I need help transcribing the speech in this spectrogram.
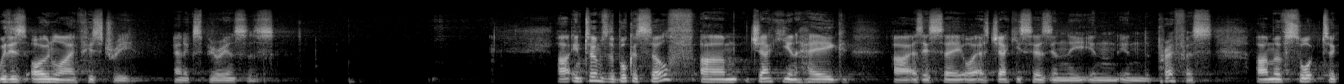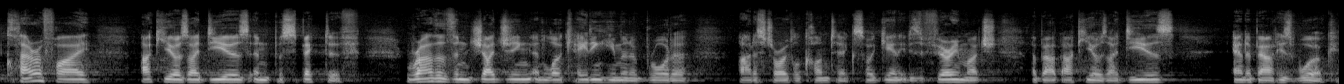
with his own life history and experiences. Uh, in terms of the book itself, um, Jackie and Haig, uh, as they say, or as Jackie says in the, in, in the preface, um, have sought to clarify Akio's ideas and perspective rather than judging and locating him in a broader art historical context. So, again, it is very much about Akio's ideas and about his work.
